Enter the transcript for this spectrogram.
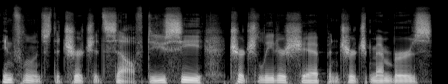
influence the church itself? Do you see church leadership and church members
